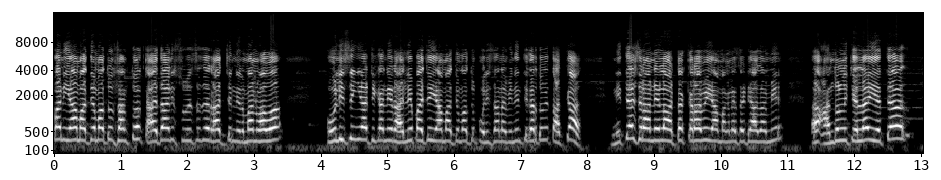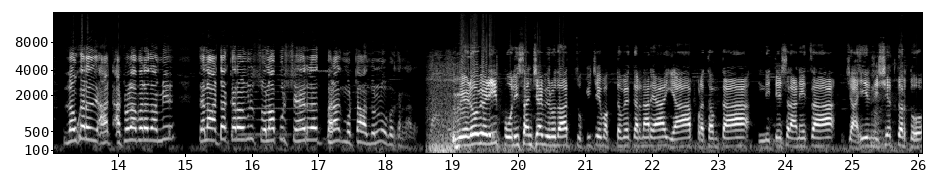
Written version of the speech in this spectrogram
पण या माध्यमातून सांगतो कायदा आणि सुव्यवस्थेचं राज्य निर्माण व्हावं. पोलिसिंग या ठिकाणी राहिले पाहिजे या माध्यमातून पोलिसांना विनंती करतो की तात्काळ नितेश राणेला अटक करावी या मागण्यासाठी आज आम्ही आंदोलन केलं आहे येत्या लवकर आठ आठवड्याभरात आम्ही त्याला अटक करावी म्हणून सोलापूर शहरभरात मोठं आंदोलन उभं करणार आहे. वेळोवेळी पोलिसांच्या विरोधात चुकीचे वक्तव्य करणाऱ्या या प्रथमतः नितेश राणेचा जाहीर निषेध करतो.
